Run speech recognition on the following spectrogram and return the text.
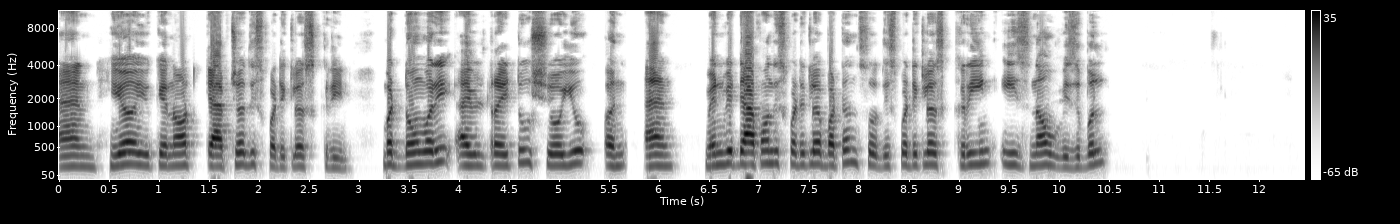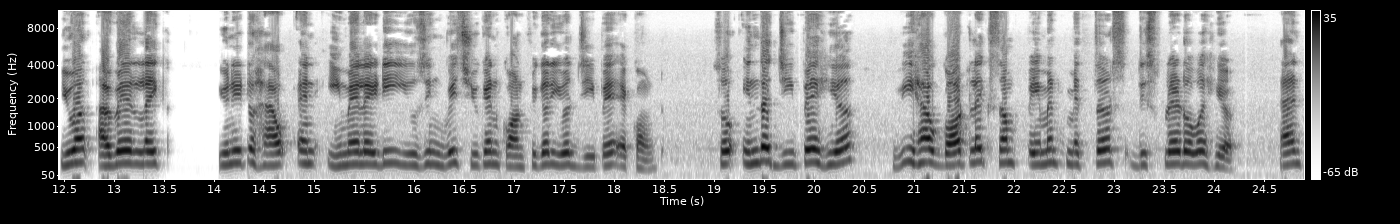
And here you cannot capture this particular screen but don't worry i will try to show you an and when we tap on this particular button so this particular screen is now visible. You are aware like you need to have an email id using which you can configure your gpay account. So in the gpay here we have got like some payment methods displayed over here. And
